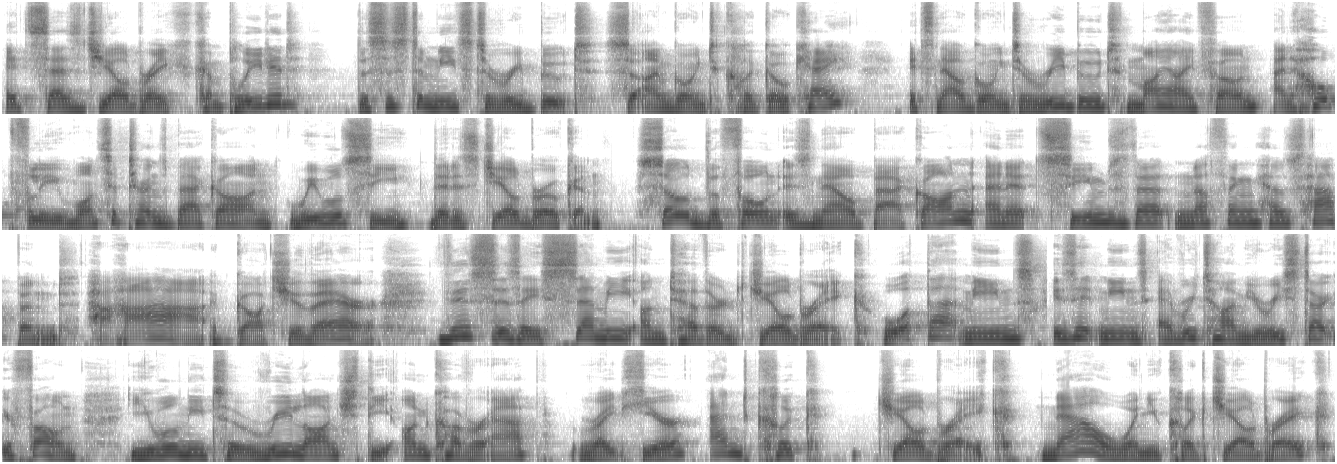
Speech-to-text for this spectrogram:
It says jailbreak completed, the system needs to reboot, so I'm going to click OK. It's now going to reboot my iPhone, and hopefully once it turns back on, we will see that it's jailbroken. So the phone is now back on, and it seems that nothing has happened. Haha, got you there. This is a semi-untethered jailbreak. What that means is it means every time you restart your phone, you will need to relaunch the Uncover app right here and click jailbreak. Now, when you click jailbreak,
